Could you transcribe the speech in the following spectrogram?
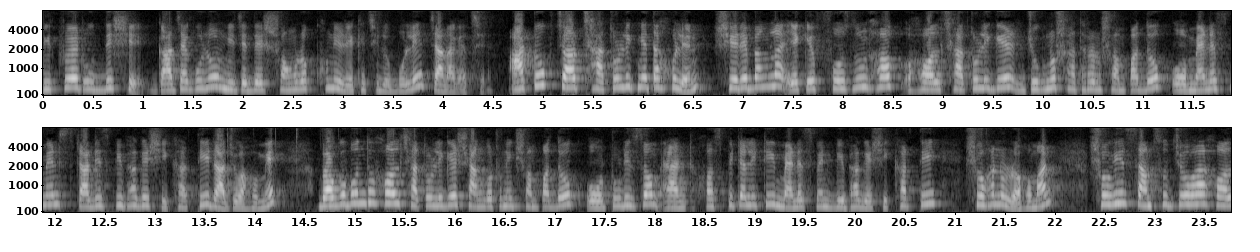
বিক্রয়ের উদ্দেশ্যে গাঁজাগুলো নিজেদের সংরক্ষণে রেখেছিল বলে জানা গেছে। আটক চার ছাত্রলীগ নেতা হলেন শেরেবাংলা এ কে ফজলুল হক হল ছাত্রলীগের যুগ্ম সাধারণ সম্পাদক ও ম্যানেজমেন্ট স্টাডিজ বিভাগের শিক্ষার্থী রাজু আহমেদ, বঙ্গবন্ধু হল ছাত্রলীগের সাংগঠনিক সম্পাদক ও ট্যুরিজম অ্যান্ড হসপিটালিটি ম্যানেজমেন্ট বিভাগের শিক্ষার্থী সোহানুর রহমান, শহীদ শামসুজ্জোহা হল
